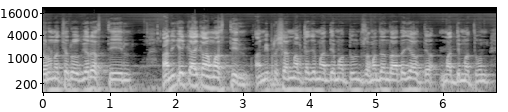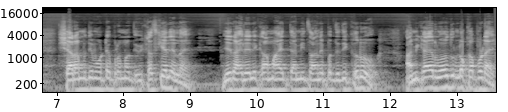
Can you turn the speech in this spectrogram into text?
तरुणाचे रोजगार असतील आणि काही काय कामं असतील. आम्ही प्रशांत मालकाच्या माध्यमातून समाधान दादाच्या होत्या माध्यमातून शहरामध्ये मोठ्या प्रमाणात विकास केलेला आहे. जे राहिलेले कामं आहेत ते आम्ही चांगल्या पद्धती करू. आम्ही काय रोज लोकांपुढं आहे.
